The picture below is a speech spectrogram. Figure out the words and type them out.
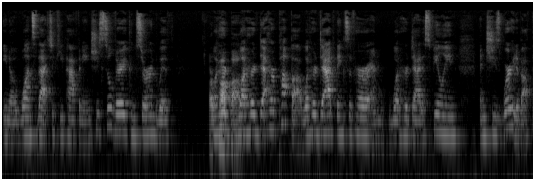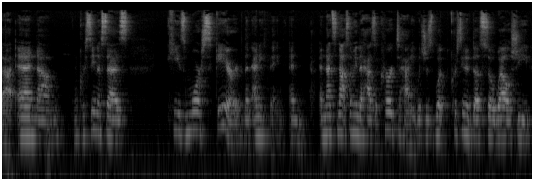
you know wants that to keep happening she's still very concerned with What papa. her what her dad her papa what her dad thinks of her and what her dad is feeling and she's worried about that. And um and christina says he's more scared than anything. And and that's not something that has occurred to haddie which is what christina does so well. She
